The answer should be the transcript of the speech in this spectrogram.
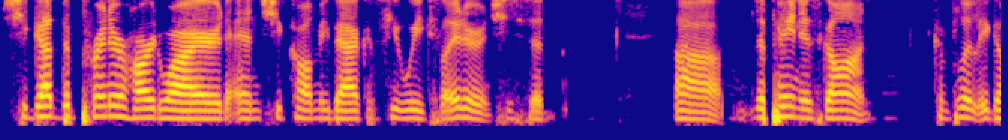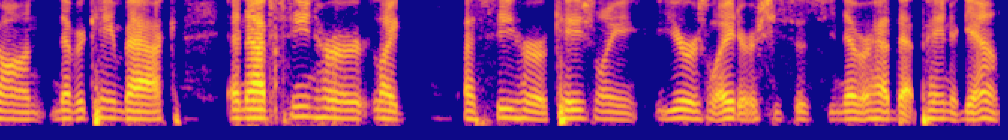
she got the printer hardwired and she called me back a few weeks later and she said, uh, the pain is gone, completely gone, never came back. And I've seen her like I see her occasionally years later. She says she never had that pain again.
